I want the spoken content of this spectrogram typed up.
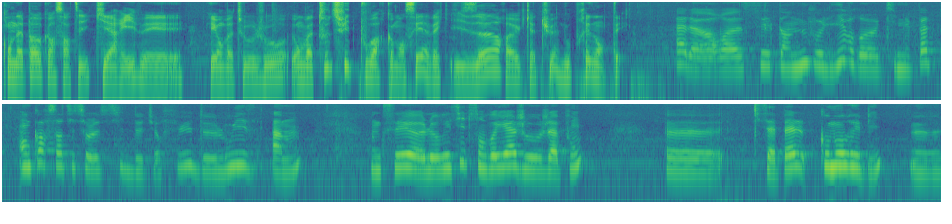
qu'on n'a pas encore sortis qui arrivent et, on va toujours, on va tout de suite pouvoir commencer avec Iser, qu'as-tu à nous présenter? Alors, c'est un nouveau livre qui n'est pas encore sorti sur le site de Turfu, de Louise Hamon. Donc, c'est le récit de son voyage au Japon, qui s'appelle Komorebi. Euh,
